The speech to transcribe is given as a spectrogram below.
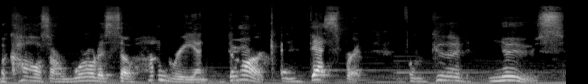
because our world is so hungry and dark and desperate for good news.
